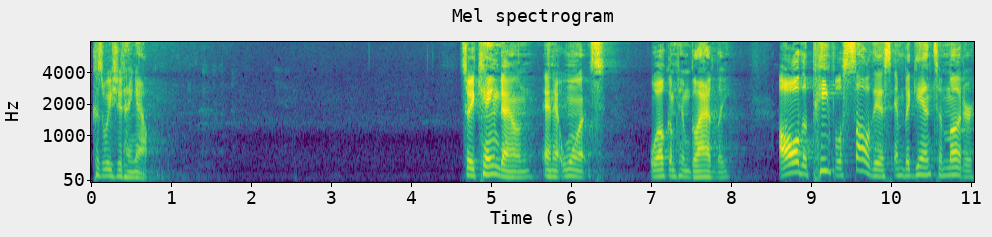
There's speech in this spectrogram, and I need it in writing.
because we should hang out. So he came down and at once welcomed him gladly. All the people saw this and began to mutter,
